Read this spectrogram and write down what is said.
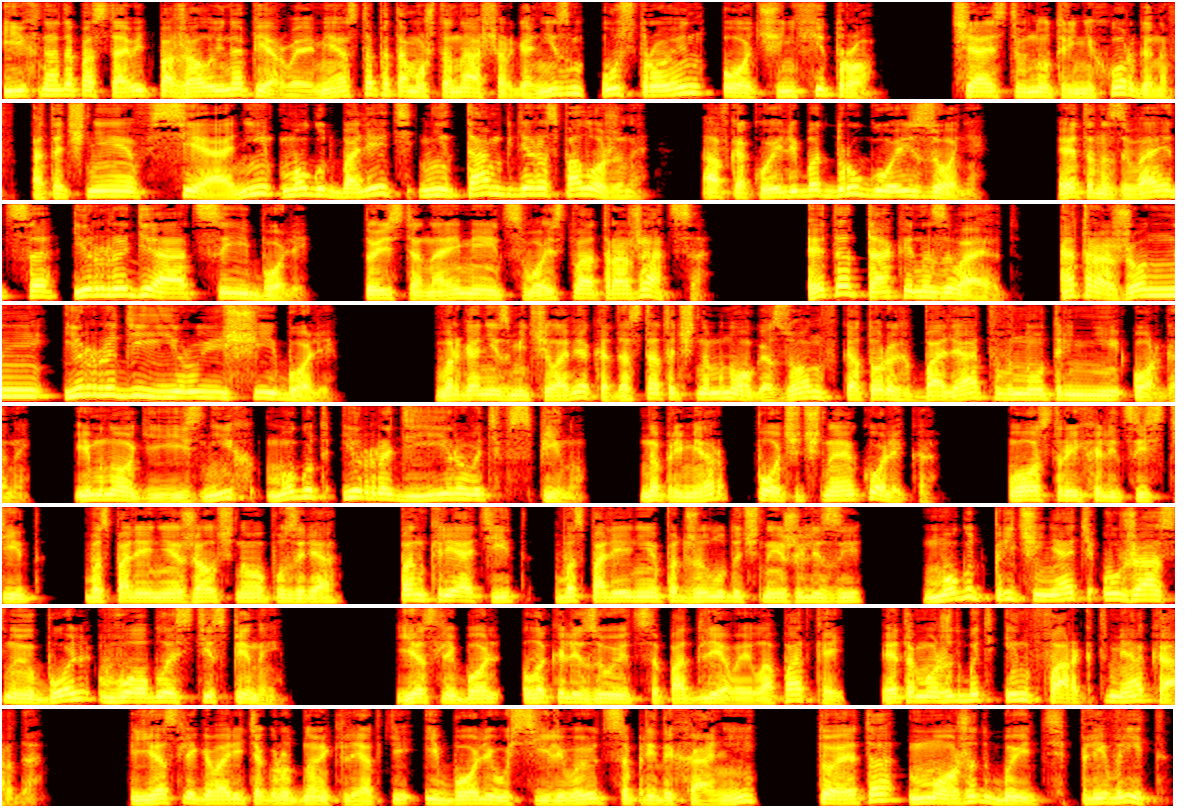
Их надо поставить, пожалуй, на первое место, потому что наш организм устроен очень хитро. Часть внутренних органов, а точнее все они, могут болеть не там, где расположены, а в какой-либо другой зоне. Это называется иррадиацией боли, то есть она имеет свойство отражаться. Это так и называют – отраженные иррадиирующие боли. В организме человека достаточно много зон, в которых болят внутренние органы, и многие из них могут иррадиировать в спину. Например, почечная колика, острый холецистит, воспаление желчного пузыря, панкреатит, воспаление поджелудочной железы, могут причинять ужасную боль в области спины. Если боль локализуется под левой лопаткой, это может быть инфаркт миокарда. Если говорить о грудной клетке и боли усиливаются при дыхании, то это может быть плеврит.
